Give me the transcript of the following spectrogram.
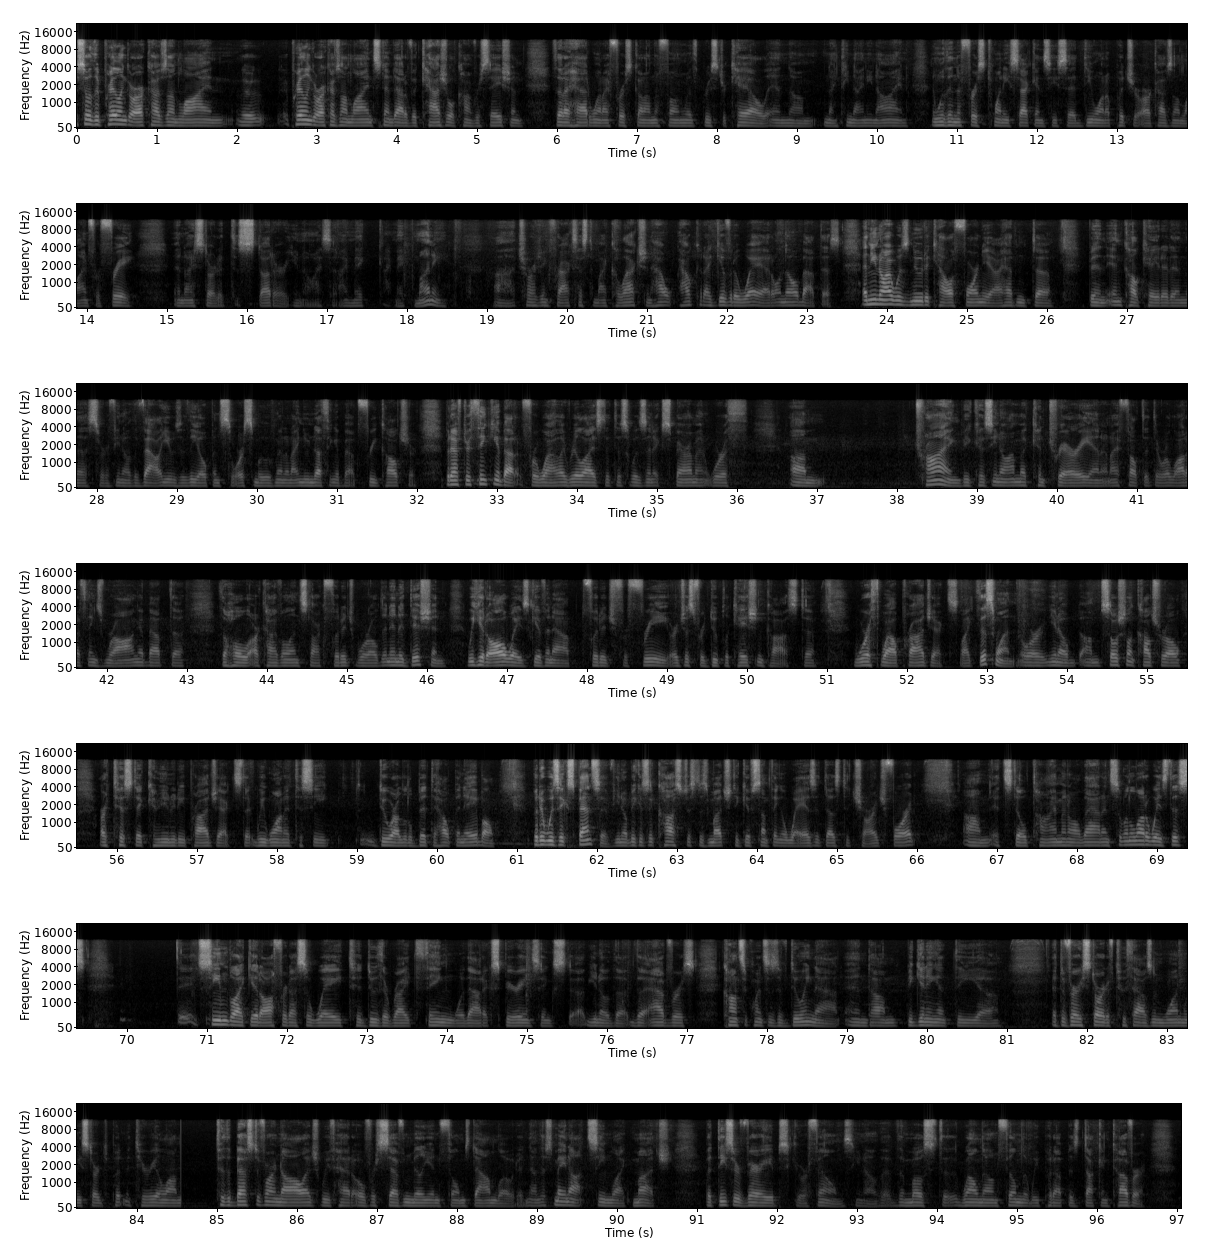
So the Prelinger Archives Online, the Prelinger Archives Online stemmed out of a casual conversation that I had when I first got on the phone with Brewster Kahle in um, 1999. And within the first 20 seconds, he said, do you want to put your archives online for free? And I started to stutter, you know, I said, I make, I make money. Uh, charging for access to my collection. How, how could I give it away? I don't know about this. And you know, I was new to California. I hadn't uh, been inculcated in the sort of, you know, the values of the open source movement, and I knew nothing about free culture. But after thinking about it for a while, I realized that this was an experiment worth um, trying because, you know, I'm a contrarian, and I felt that there were a lot of things wrong about the, the whole archival and stock footage world. And in addition, we had always given out footage for free or just for duplication costs to worthwhile projects like this one or you know um, social and cultural artistic community projects that we wanted to see do our little bit to help enable. But it was expensive you know because it costs just as much to give something away as it does to charge for it. Um, it's still time and all that. And so in a lot of ways this it seemed like it offered us a way to do the right thing without experiencing, uh, you know, the, the adverse consequences of doing that. And um, beginning at the, uh, at the very start of 2001, we started to put material on. To the best of our knowledge, we've had over 7 million films downloaded. Now, this may not seem like much, but these are very obscure films. You know, the, the most uh, well-known film that we put up is Duck and Cover,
